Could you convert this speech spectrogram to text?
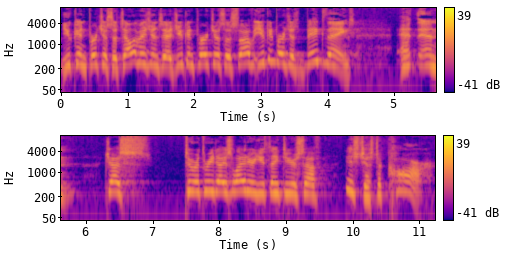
You can purchase a television set. You can purchase a sofa. You can purchase big things. And then just two or three days later, you think to yourself, it's just a car,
